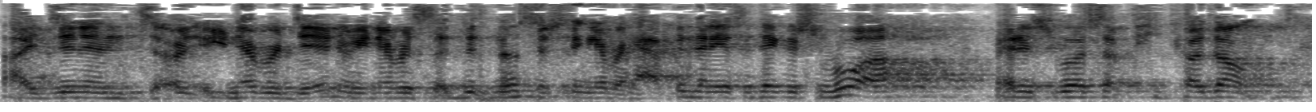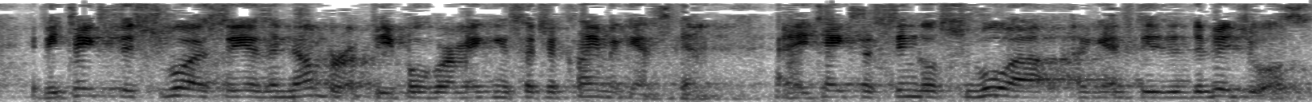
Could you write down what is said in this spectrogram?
I didn't, or you never did, or you never said that no such thing ever happened, then he has to take a shvuah, that is shvuah sapikadon. If he takes the shvuah, so he has a number of people who are making such a claim against him, and he takes a single shvuah against these individuals.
